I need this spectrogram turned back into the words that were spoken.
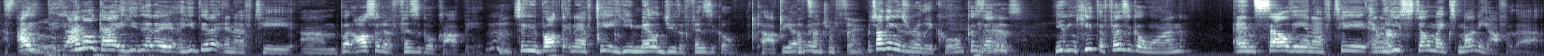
It's I move. I know a guy he did a he did an NFT, um, but also the physical copy. So you bought the NFT, he mailed you the physical copy of Hmm. That's it, interesting. which I think is really cool because then is. you can keep the physical one and sell the NFT, and he still makes money off of that.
